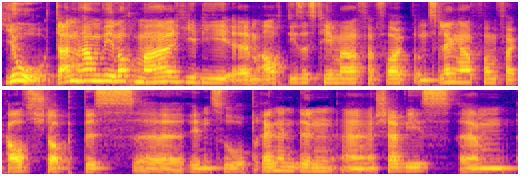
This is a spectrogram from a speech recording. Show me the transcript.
Jo, dann haben wir nochmal hier die, ähm, auch dieses Thema verfolgt uns länger vom Verkaufsstopp bis äh, hin zu brennenden äh, Chevys. Ähm,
